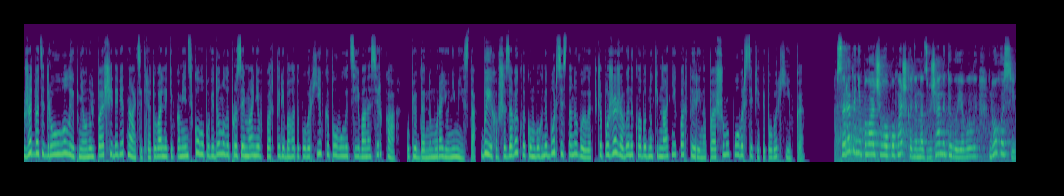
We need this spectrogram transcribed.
Вже 22 липня о 01.19 рятувальників Кам'янського повідомили про займання в квартирі багатоповерхівки по вулиці Івана Сірка у південному районі міста. Виїхавши за викликом, вогнеборці встановили, що пожежа виникла в однокімнатній квартирі на першому поверсі п'ятиповерхівки. Всередині палаючого помешкання надзвичайники виявили двох осіб.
